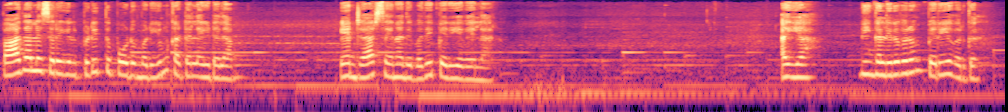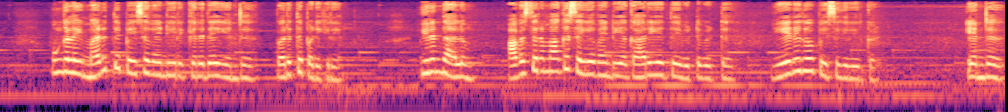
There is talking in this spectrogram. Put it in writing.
பாதாள சிறையில் பிடித்து போடும்படியும் கட்டளையிடலாம் என்றார் சேனாதிபதி பெரியவேளார். ஐயா நீங்கள் இருவரும் பெரியவர்கள். உங்களை மறுத்து பேச வேண்டியிருக்கிறதே என்று வருத்தப்படுகிறேன். இருந்தாலும் அவசரமாக செய்ய வேண்டிய காரியத்தை விட்டுவிட்டு ஏதேதோ பேசுகிறீர்கள் என்று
